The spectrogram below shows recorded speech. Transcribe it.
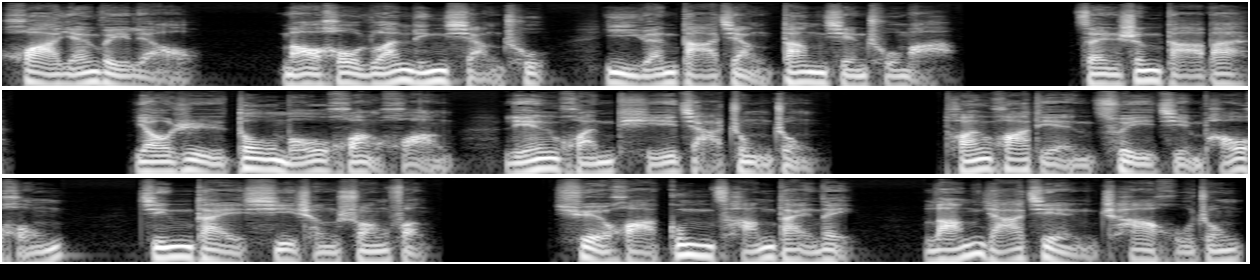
话言未了，脑后銮铃响处，一员大将当先出马。怎生打扮？要日兜鍪晃晃，连环铁甲重重。团花点翠锦袍红，金带系成双凤，雀化弓藏袋内，狼牙剑插壶中。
